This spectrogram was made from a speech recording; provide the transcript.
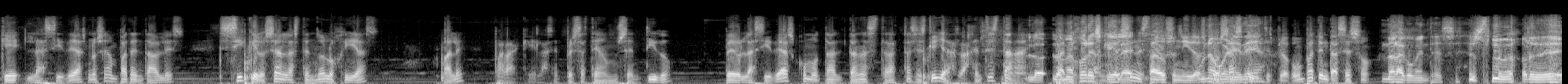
que las ideas no sean patentables, sí que lo sean las tecnologías, ¿vale? Para que las empresas tengan un sentido. Pero las ideas como tal, tan abstractas, es que ya la gente está... Lo- lo mejor es que la- en Estados Unidos una cosas buena que idea- dices, pero ¿cómo patentas eso? no la comentes, es lo mejor de,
